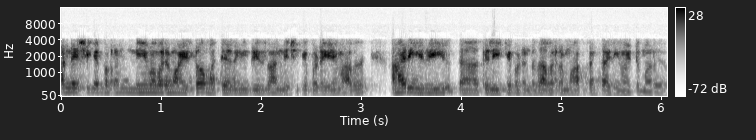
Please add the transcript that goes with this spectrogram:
അന്വേഷിക്കപ്പെടണം നിയമപരമായിട്ടോ മറ്റേതെങ്കിലും രീതിയിലോ അന്വേഷിക്കപ്പെടുകയും അത് ആ രീതിയിൽ തെളിയിക്കപ്പെടേണ്ടത് അവരുടെ മാത്രം കാര്യമായിട്ട് മാറുക.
